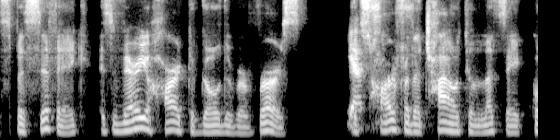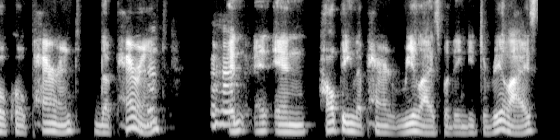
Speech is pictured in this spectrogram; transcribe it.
specific it's very hard to go the reverse yes. it's hard for the child to let's say quote quote parent the parent mm-hmm mm-hmm. and, and, and helping the parent realize what they need to realize,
